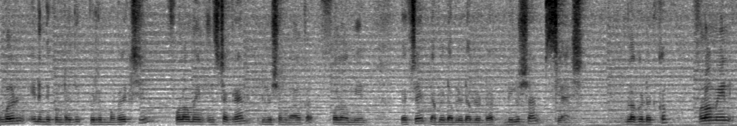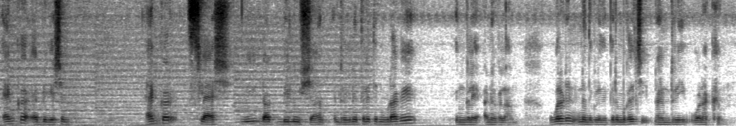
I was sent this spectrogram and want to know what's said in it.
உங்களுடன் இணைந்து கொண்டது பெரும் மகிழ்ச்சி. ஃபாலோ மைன் இன்ஸ்டாகிராம் டிலுஷன் வாழ்க்கை follow mean website W W W dot Dilushan slash blogger dot com follow mine anchor application anchor slash V dot Dilushan என்ற இணையதளத்தின் ஊடாக எங்களை அணுகலாம். உங்களுடன் இணைந்து கொள்வது பெரும் மகிழ்ச்சி. நன்றி. வணக்கம்.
